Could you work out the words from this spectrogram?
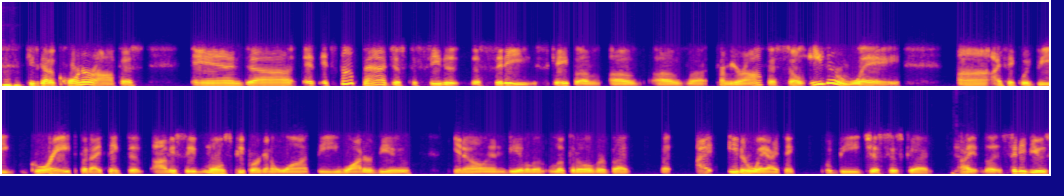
He's got a corner office and uh, it, it's not bad just to see the, the cityscape of of, of uh, from your office. So either way, uh, I think would be great. But I think that obviously most people are going to want the water view, you know, and be able to look it over. But but I either way, I think would be just as good. Yeah. I, the city view is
